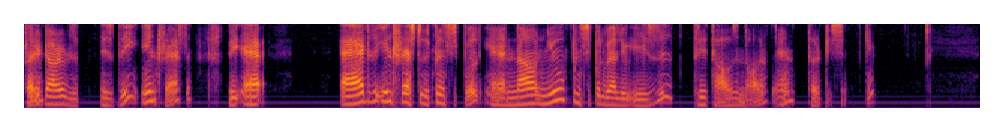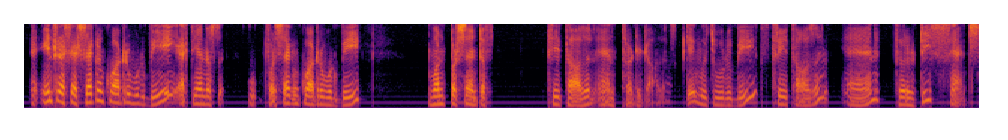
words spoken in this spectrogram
$30 is, is the interest. We add, add the interest to the principal and now new principal value is $3,000 and 30 cents okay? Interest at second quarter would be at the end of for second quarter would be 1% of $3,030 okay which would be 3,030 cents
